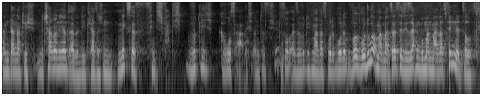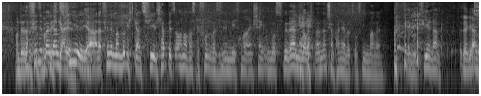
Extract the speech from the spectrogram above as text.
Ähm, dann natürlich mit Chardonnay und so, also die klassischen Mixer, finde ich, fand ich wirklich großartig. Und das ist so, also wirklich mal was, wo, du- wo, du- wo, wo du auch mal mal, weißt du, die Sachen, wo man mal was findet. So. Und das Da ist findet das man wirklich ganz geil. viel, ja, da findet man wirklich ganz viel. Ich habe jetzt auch noch was gefunden, was ich demnächst mal einschenken muss. Wir werden, glaube ich, beim Champagner wird es uns nie mangeln. Sehr gut, vielen Dank. Sehr gerne.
